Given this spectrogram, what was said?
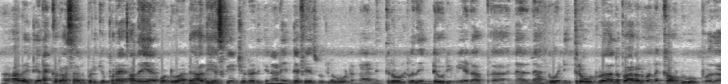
ரைட் எனக்கு ஒரு அசால் படிக்க போகிறேன் அதையே கொண்டு வாண்டு. அதையே ஸ்க்ரீன்ஷாட் அடித்து நான் இந்த ஃபேஸ்புக்கில் போட்டேன். நான் நித்திர விட்றது இந்த உரிமையடாப்பா? நான் அங்கே போய் நித்திர ஓட்டுறதால பாராளுமன்றம் கவுண்டு போப்பதா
